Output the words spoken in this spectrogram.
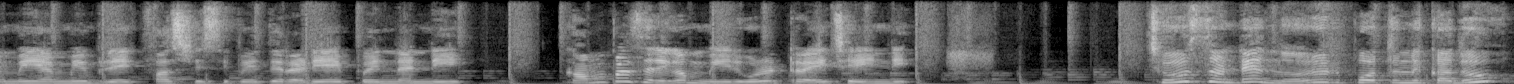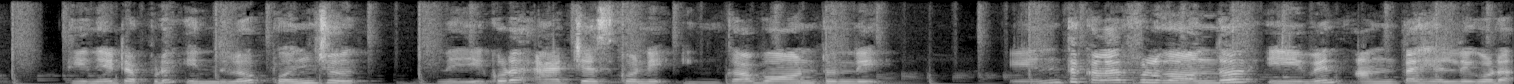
ఎమ్మీ ఎమ్మీ బ్రేక్ఫాస్ట్ రెసిపీ అయితే రెడీ అయిపోయిందండి. కంపల్సరీగా మీరు కూడా ట్రై చేయండి. చూస్తుంటే నోరూరిపోతుంది కదూ? తినేటప్పుడు ఇందులో కొంచెం నెయ్యి కూడా యాడ్ చేసుకోండి ఇంకా బాగుంటుంది. ఎంత కలర్ఫుల్గా ఉందో ఈవెన్ అంత హెల్దీ కూడా.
